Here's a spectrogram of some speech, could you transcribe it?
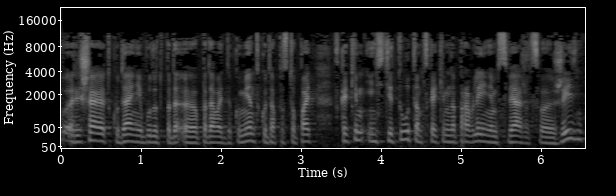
решают, куда они будут э, подавать документы, куда поступать, с каким институтом, с каким направлением свяжут свою жизнь.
